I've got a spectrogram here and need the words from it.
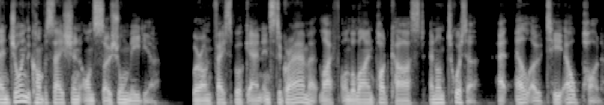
and join the conversation on social media. We're on Facebook and Instagram at Life on the Line Podcast and on Twitter at LOTL Pod.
